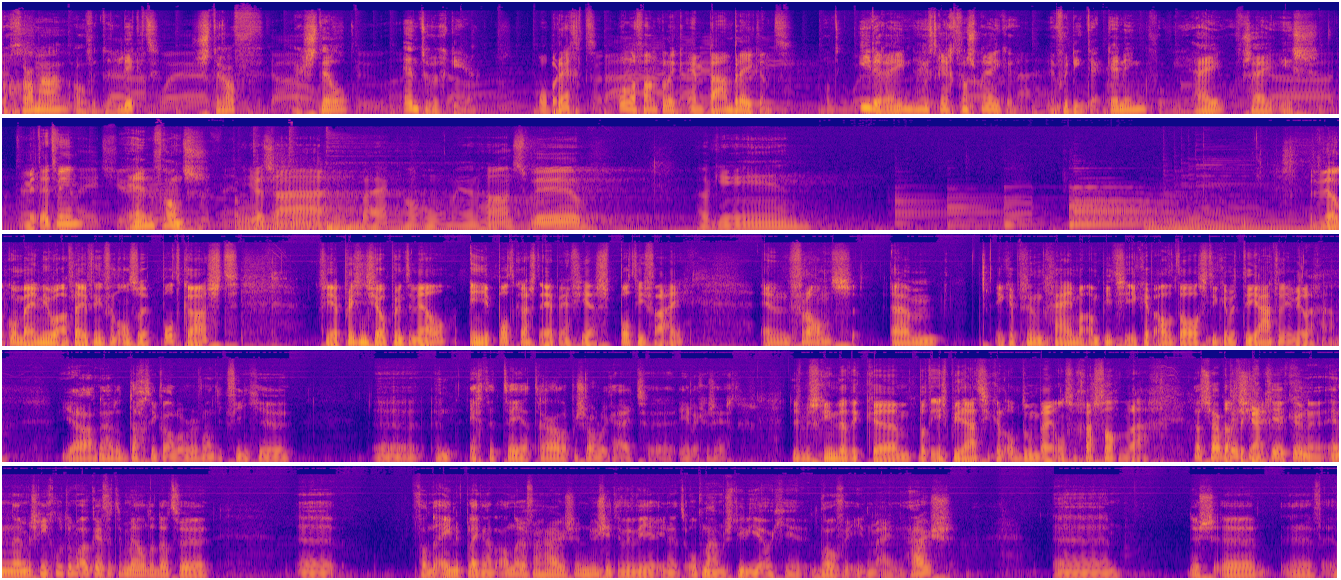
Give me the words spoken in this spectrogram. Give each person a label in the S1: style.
S1: programma over delict, straf, herstel en terugkeer.
S2: Oprecht, onafhankelijk en baanbrekend.
S1: Want iedereen heeft recht van spreken en verdient erkenning voor wie hij of zij is.
S2: Met Edwin
S1: En Frans.
S3: Yes, I'm back home in Huntsville again.
S2: welkom bij een nieuwe aflevering van onze podcast. Via prisonshow.nl, in je podcast app en via Spotify. En Frans, ehm, ik heb een geheime ambitie. Ik heb altijd al stiekem het theater in willen gaan.
S4: Ja, nou dat dacht ik al hoor. Want ik vind je eh, een echte theatrale persoonlijkheid, eh, eerlijk gezegd.
S2: Dus misschien dat ik ehm, wat inspiratie kan opdoen bij onze gast van vandaag.
S4: Dat zou best een keer kunnen. En eh, misschien goed om ook even te melden dat we van de ene plek naar de andere verhuizen. Nu zitten we weer in het opnamestudiootje boven in mijn huis. Eh, dus eh, eh,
